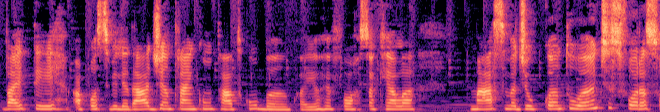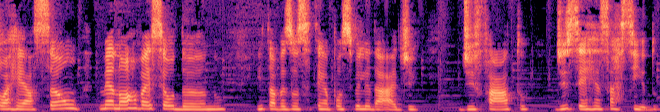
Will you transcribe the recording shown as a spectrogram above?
vai ter a possibilidade de entrar em contato com o banco. Aí eu reforço aquela máxima de o quanto antes for a sua reação, menor vai ser o dano e talvez você tenha a possibilidade, de fato, de ser ressarcido.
